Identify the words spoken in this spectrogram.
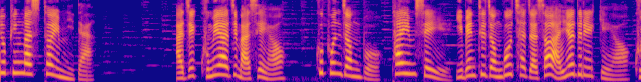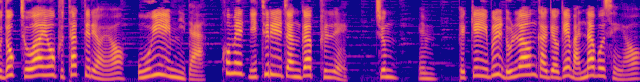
쇼핑마스터입니다. 아직 구매하지 마세요. 쿠폰 정보, 타임 세일, 이벤트 정보 찾아서 알려드릴게요. 구독, 좋아요 부탁드려요. 5위입니다. 코멧 니트릴 장갑 블랙, 중, M, 100개 입을 놀라운 가격에 만나보세요.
